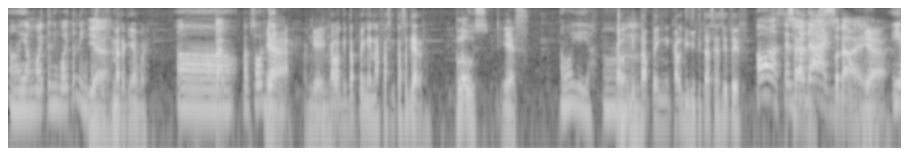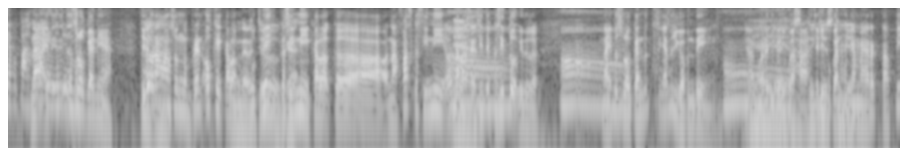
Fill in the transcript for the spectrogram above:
Eh, yang whitening whitening Iya. pasti. Mereknya apa? Eh, Pep. Pepsodent. Ya, oke. Mm-mm. Kalau kita pengen nafas kita segar, Close. yes. Oh iya iya. Hmm. Kalau Mm-mm. kita pengen, kalau gigi kita sensitif, Oh, Sensodyne. Sensodyne. ya. Iya, papa. aku Nah itu di itu rumah. slogannya. Jadi Ah. orang langsung ngebrand, oke kalau Bener putih ke sini, kalau ke eh, nafas ke sini, oh kalau Iya. sensitif ke situ gitu loh. Oh. Nah itu slogan tuh ternyata juga penting. Oh. Nah, Iya, kemarin juga iya, dibahas. setuju, Jadi bukan setuju. hanya merek tapi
